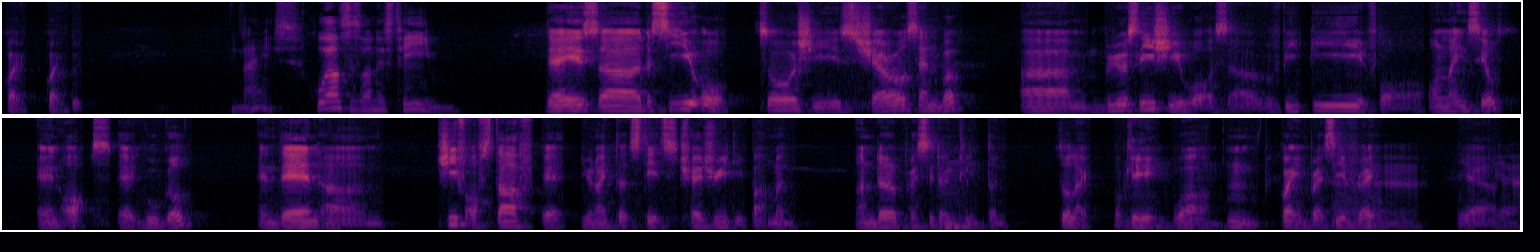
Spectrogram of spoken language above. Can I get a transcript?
quite quite good. Nice. Who else is on his team? There is uh, the CEO. So she is Sheryl Sandberg. Um, Previously, she was uh, VP for online sales and ops at Google, and then um, Chief of Staff at United States Treasury Department under President Clinton. So like, okay, wow, mm, quite impressive, right? Uh, Yeah. yeah.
